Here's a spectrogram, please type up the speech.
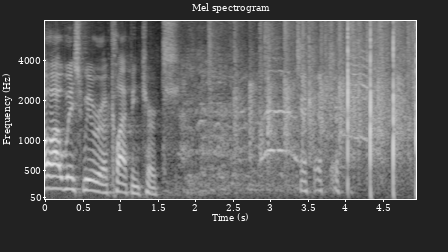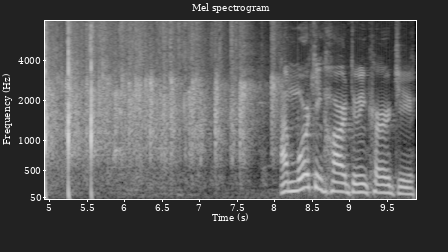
Oh, I wish we were a clapping church. I'm working hard to encourage you.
